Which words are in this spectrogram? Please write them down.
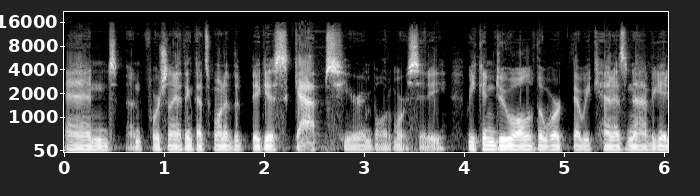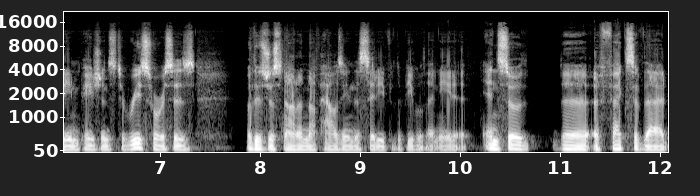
And unfortunately, I think that's one of the biggest gaps here in Baltimore City. We can do all of the work that we can as navigating patients to resources, but there's just not enough housing in the city for the people that need it. And so the effects of that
